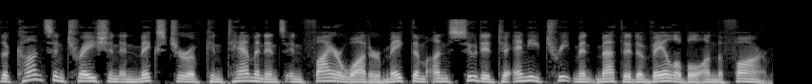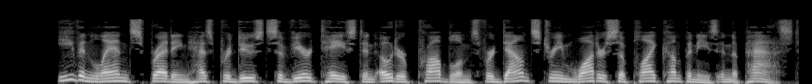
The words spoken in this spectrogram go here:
The concentration and mixture of contaminants in firewater make them unsuited to any treatment method available on the farm. Even land spreading has produced severe taste and odor problems for downstream water supply companies in the past.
